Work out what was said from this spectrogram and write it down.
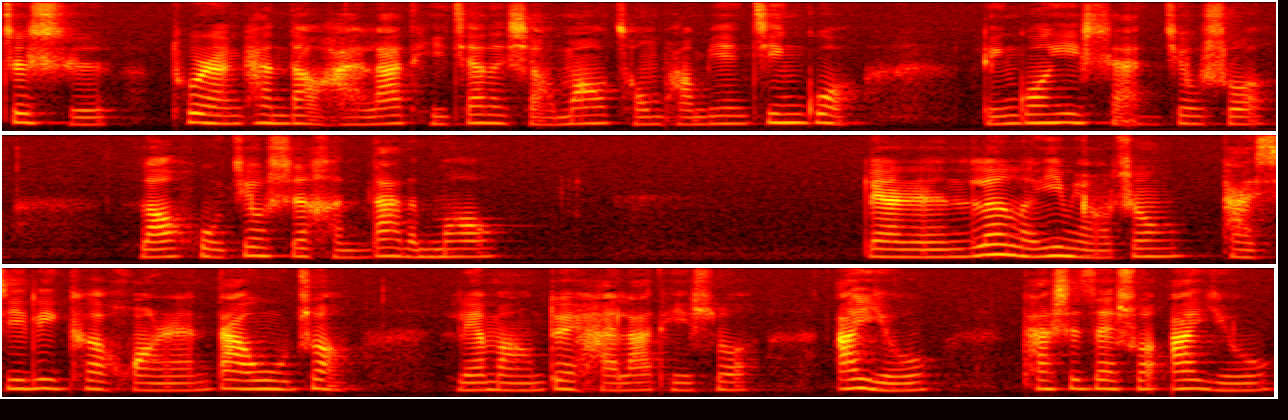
这时，突然看到海拉提家的小猫从旁边经过，灵光一闪，就说：“老虎就是很大的猫。”两人愣了一秒钟，卡西立刻恍然大悟状，连忙对海拉提说：“阿尤。”他是在说阿尤。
